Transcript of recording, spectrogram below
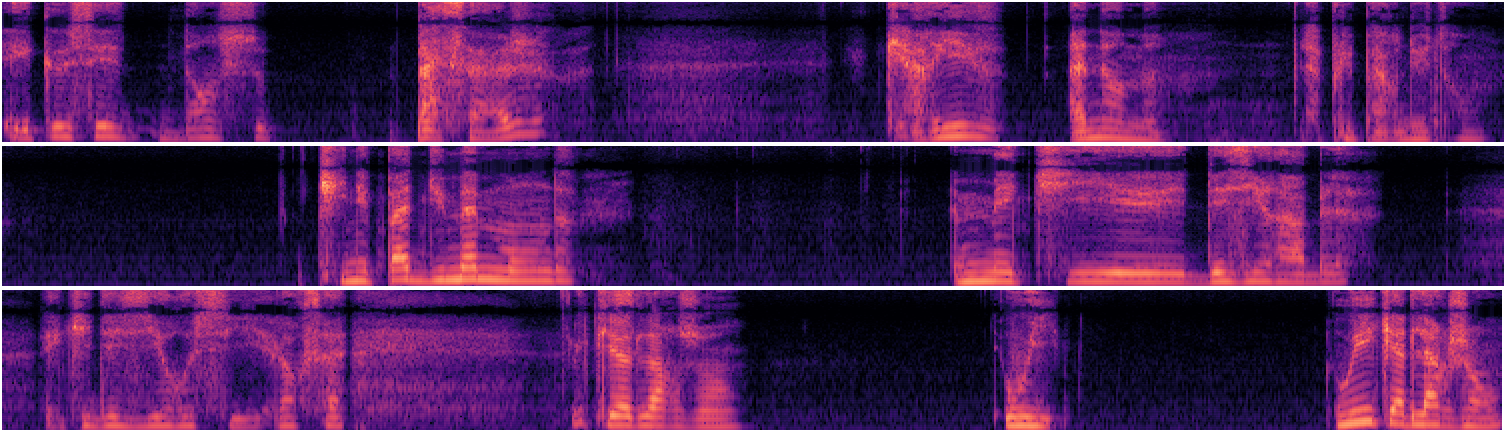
Et que c'est dans ce passage, qu'arrive un homme, la plupart du temps, qui n'est pas du même monde, mais qui est désirable et qui désire aussi. Alors ça. Et qui a de l'argent. Oui. Oui, qui a de l'argent.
